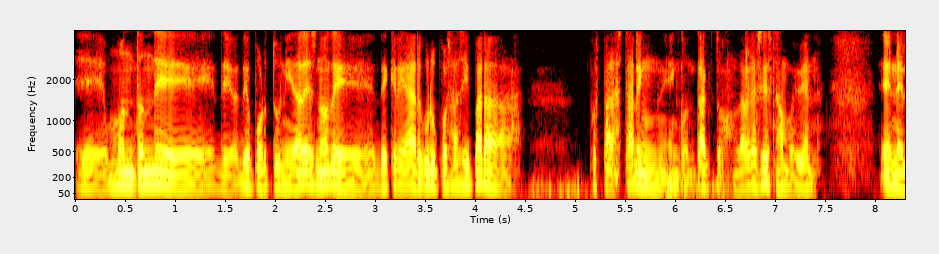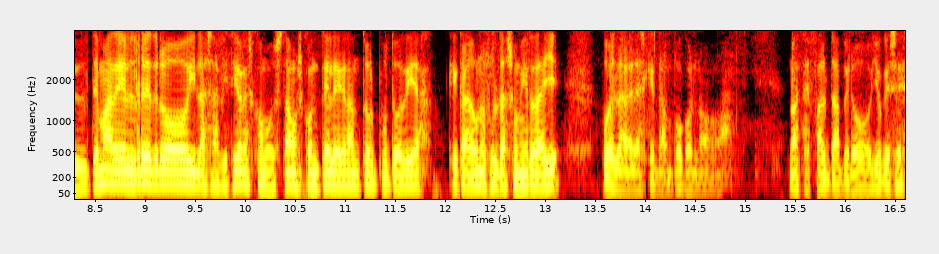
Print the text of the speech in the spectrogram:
eh, un montón de, de, de oportunidades, ¿no? De, de, crear grupos así para, pues para estar en, en contacto. La verdad es que está muy bien. En el tema del retro y las aficiones, como estamos con Telegram todo el puto día, que cada uno suelta su mierda allí, pues la verdad es que tampoco no, no hace falta, pero yo qué sé,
